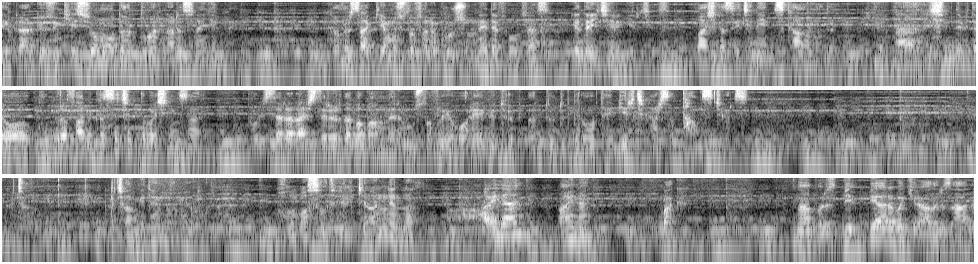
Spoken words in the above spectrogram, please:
Tekrar gözün kesiyor mu o dört duvarın arasına girmeyi? Kalırsak ya Mustafa'nın kurşunun hedef olacağız ya da içeri gireceğiz. Başka seçeneğimiz kalmadı. Ha, şimdi bir de o kundura fabrikası çıktı başımıza. Polisler araştırır da babamların Mustafa'yı oraya götürüp öttürdükleri ortaya bir çıkarsa tam sıçarız. Kaçalım. Kaçalım gidelim durmayalım burada. Oğlum asıl tehlike annen lan. Aynen, aynen. Bak, ne yaparız? Bir, bir araba kiralarız abi.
